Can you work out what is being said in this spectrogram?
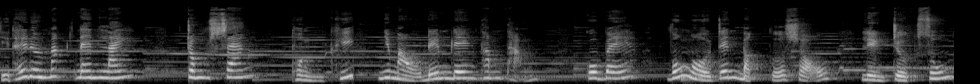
Chỉ thấy đôi mắt đen lấy Trong sáng, thuần khiết Như màu đêm đen thâm thẳm. Cô bé vốn ngồi trên bậc cửa sổ Liền trượt xuống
